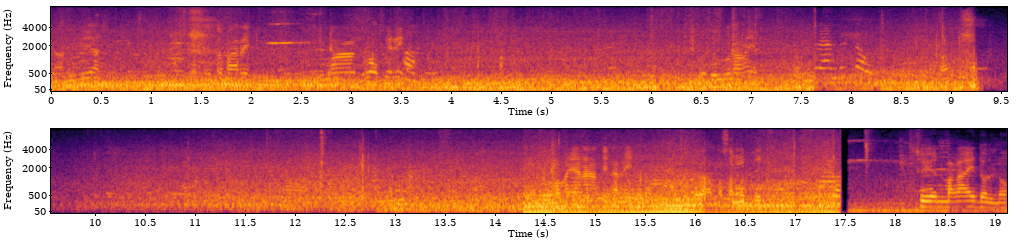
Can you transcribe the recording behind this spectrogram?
Dami ko yan. Ito pare. Yung mga grocery. Na kayo. 300 daw. Mamaya natin ano yun. Wala pa sa mundi. So yun mga idol no.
